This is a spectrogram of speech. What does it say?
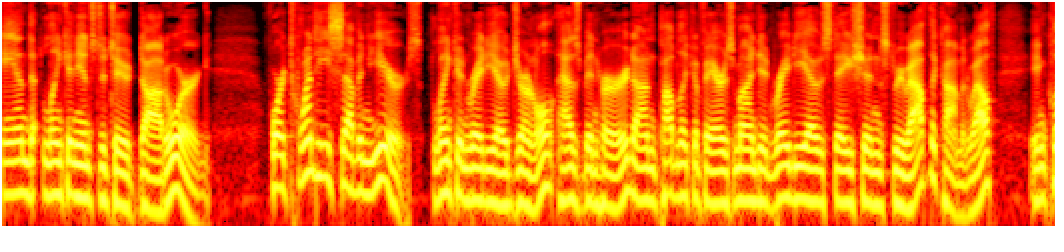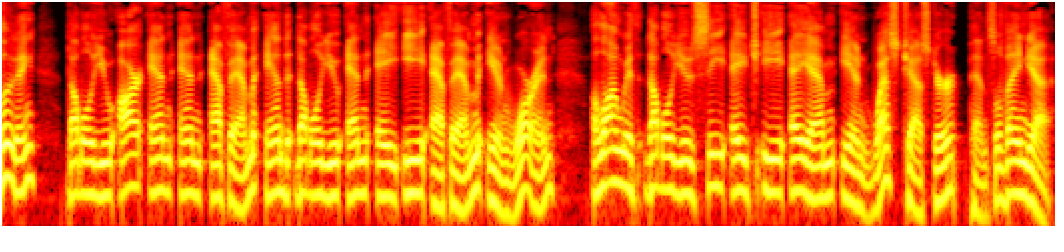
and lincolninstitute.org. For 27 years, Lincoln Radio Journal has been heard on public affairs minded radio stations throughout the Commonwealth, including WRNN FM and WNAE FM in Warren along with WCHE AM in Westchester, Pennsylvania.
